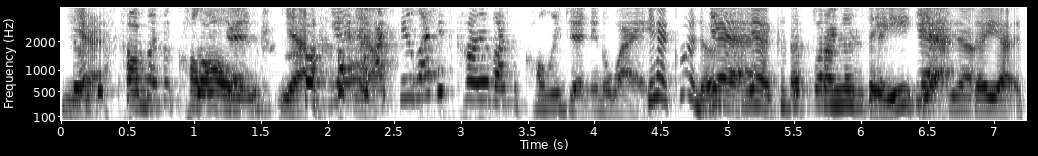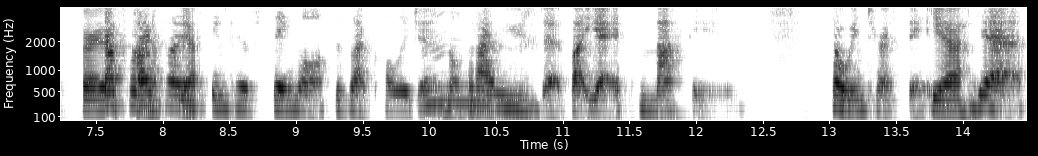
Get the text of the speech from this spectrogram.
Yeah. like it's kind I'm of like a collagen. sold. Yeah, Yeah, I feel like it's kind of like a collagen in a way. yeah, kind of. Yeah, Yeah, because it's what I from the sea. Yeah. Yeah. so yeah, it's very. That's it's what I kind kind of, of think of sea moss as like collagen. Not that I've Mm. used it, but yeah, it's massive. So interesting. Yeah. Yeah.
